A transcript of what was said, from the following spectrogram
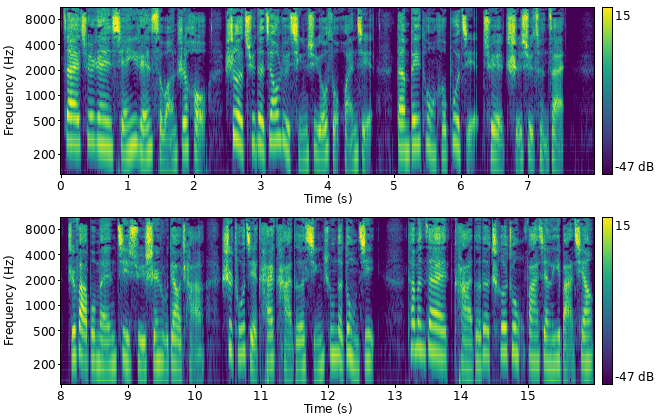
在确认嫌疑人死亡之后，社区的焦虑情绪有所缓解，但悲痛和不解却持续存在。执法部门继续深入调查，试图解开卡德行凶的动机。他们在卡德的车中发现了一把枪，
